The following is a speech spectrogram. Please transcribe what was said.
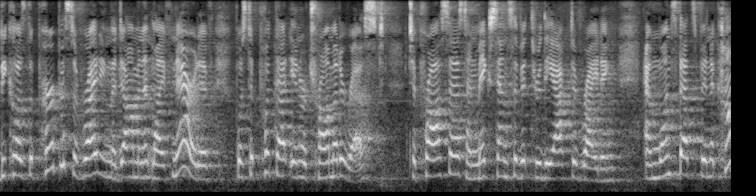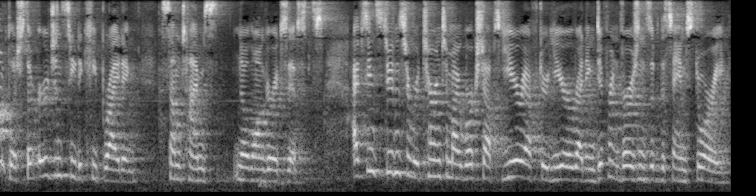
Because the purpose of writing the dominant life narrative was to put that inner trauma to rest, to process and make sense of it through the act of writing. And once that's been accomplished, the urgency to keep writing sometimes no longer exists. I've seen students who return to my workshops year after year writing different versions of the same story.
